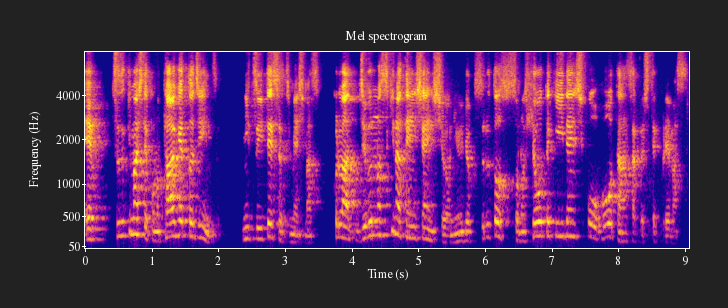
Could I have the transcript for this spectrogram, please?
え続きまして、このターゲットジーンズについて説明します。これは自分の好きな転写因子を入力すると、その標的遺伝子候補を探索してくれます。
